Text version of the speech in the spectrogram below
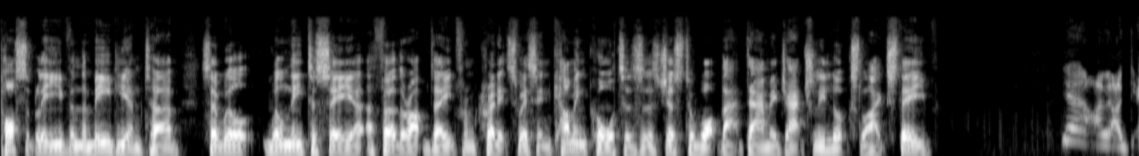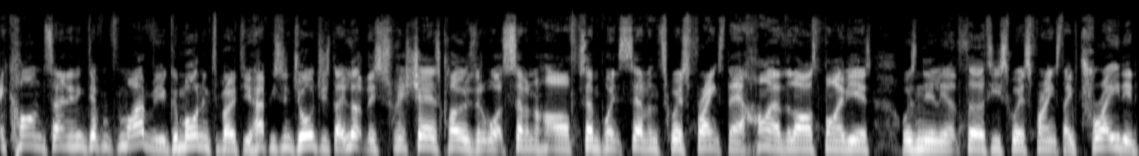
possibly even the medium term. So we'll we'll need to see a, a, further update from Credit Suisse in coming quarters as just to what that damage actually looks like. Steve. Yeah, I, I, can't say anything different from either of you. Good morning to both of you. Happy St George's Day. Look, this shares closed at what seven and a half, seven point seven Swiss francs. Their high of the last five years was nearly at thirty Swiss francs. They've traded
